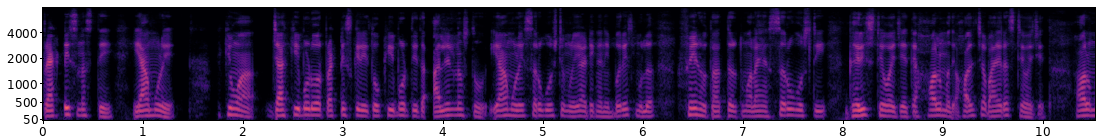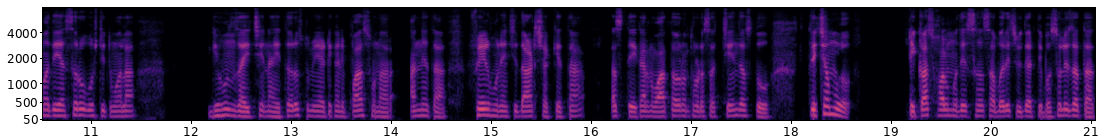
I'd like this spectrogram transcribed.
प्रॅक्टिस नसते. यामुळे किंवा ज्या कीबोर्डवर प्रॅक्टिस केली तो कीबोर्ड तिथं आलेला नसतो. यामुळे सर्व गोष्टीमुळे या ठिकाणी बरेच मुलं फेल होतात. तर तुम्हाला ह्या सर्व गोष्टी घरीच ठेवायच्या त्या हॉलमध्ये हॉलच्या बाहेरच ठेवायचे हॉलमध्ये या सर्व गोष्टी तुम्हाला घेऊन जायचे नाही तरच तुम्ही या ठिकाणी पास होणार. अन्यथा फेल होण्याची दाट शक्यता असते. कारण वातावरण थोडासा चेंज असतो. त्याच्यामुळं एकाच हॉलमध्ये सहसा बरेच विद्यार्थी बसवले जातात.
